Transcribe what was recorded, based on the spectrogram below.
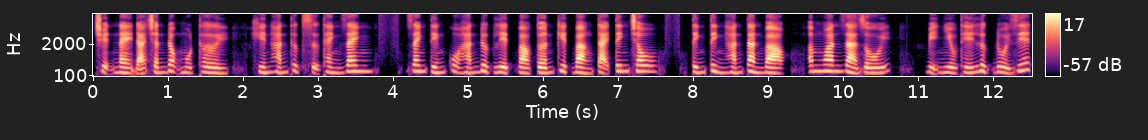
Chuyện này đã chấn động một thời, khiến hắn thực sự thành danh. Danh tiếng của hắn được liệt vào tuấn kiệt bảng tại Tinh Châu. Tính tình hắn tàn bạo, âm ngoan giả dối, bị nhiều thế lực đuổi giết.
